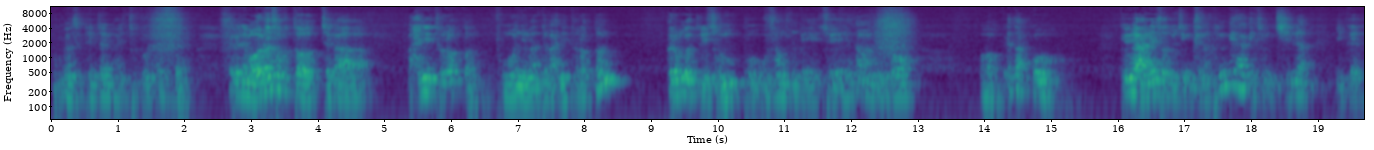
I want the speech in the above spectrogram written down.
보면서 굉장히 많이 두들렸어요. 왜냐면 어려서부터 제가 많이 들었던 부모님한테 많이 들었던 그런 것들이 전부 우상숭배의 죄에 해당하는 거 어, 깨닫고 교회 안에서도 지금 그냥 팽배하게 지금 지나 이렇게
